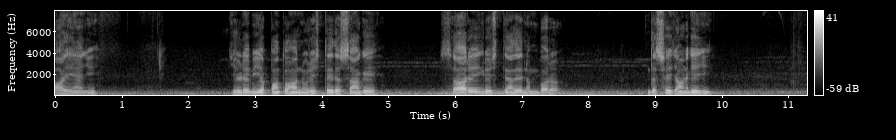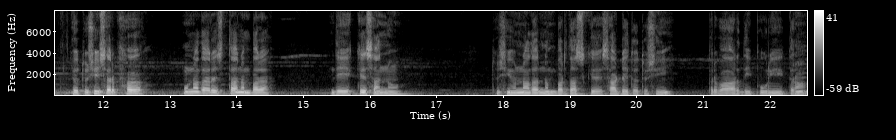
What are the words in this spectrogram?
ਆਏ ਹਾਂ ਜੀ। ਜਿਹੜੇ ਵੀ ਆਪਾਂ ਤੁਹਾਨੂੰ ਰਿਸ਼ਤੇ ਦੱਸਾਂਗੇ, ਸਾਰੇ ਰਿਸ਼ਤਿਆਂ ਦੇ ਨੰਬਰ ਦੱਸੇ ਜਾਣਗੇ ਜੀ। ਜੋ ਤੁਸੀਂ ਸਿਰਫ ਉਹਨਾਂ ਦਾ ਰਿਸ਼ਤਾ ਨੰਬਰ ਦੇਖ ਕੇ ਸਾਨੂੰ ਤੁਸੀਂ ਉਹਨਾਂ ਦਾ ਨੰਬਰ ਦੱਸ ਕੇ ਸਾਡੇ ਤੋਂ ਤੁਸੀਂ ਪਰਿਵਾਰ ਦੀ ਪੂਰੀ ਤਰ੍ਹਾਂ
